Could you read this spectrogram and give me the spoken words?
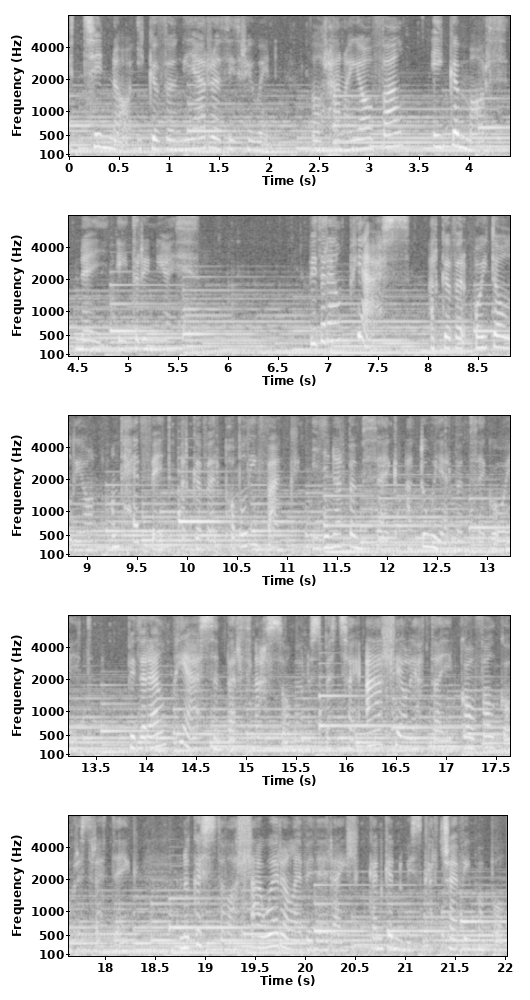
gytuno i gyfyngu ar rhyddid rhywun fel rhan o'i ofal, ei gymorth neu ei driniaeth. Bydd yr LPS ar gyfer oedolion ond hefyd ar gyfer pobl ifanc 1 ar 15 a 2 ar 15 oed. Bydd yr LPS yn berthnasol mewn ysbytau a lleoliadau gofal gofresredig yn ogystal â llawer o lefydd eraill gan gynnwys cartrefi pobl.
